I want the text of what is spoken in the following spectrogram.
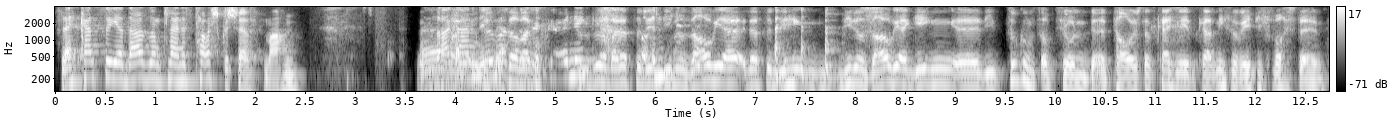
Vielleicht kannst du ja da so ein kleines Tauschgeschäft machen. Sag an, nicht das, ist aber, das ist aber, dass du den Dinosaurier, dass du den Dinosaurier gegen äh, die Zukunftsoptionen äh, tauscht. Das kann ich mir jetzt gerade nicht so richtig vorstellen.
